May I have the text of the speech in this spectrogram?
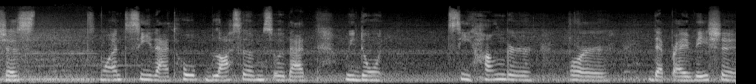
just want to see that hope blossom so that we don't see hunger or deprivation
